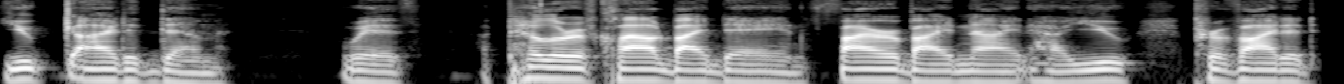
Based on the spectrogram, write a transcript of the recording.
you guided them with a pillar of cloud by day and fire by night, how you provided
